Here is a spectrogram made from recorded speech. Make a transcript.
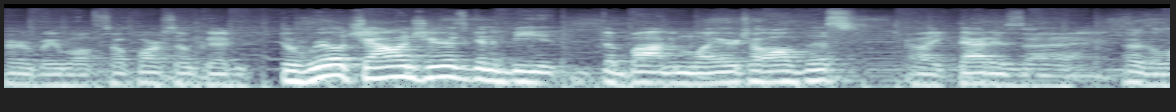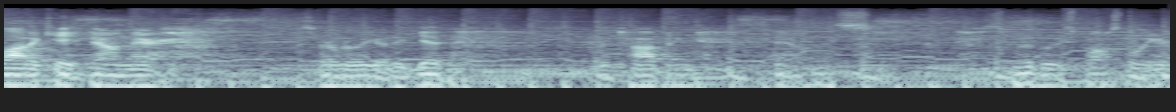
Everybody, well, so far so good. The real challenge here is gonna be the bottom layer to all of this. Like that is, a, there's a lot of cake down there. So I really gotta get topping down as smoothly as possible here.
